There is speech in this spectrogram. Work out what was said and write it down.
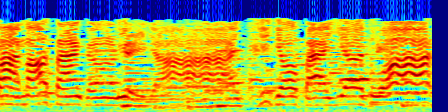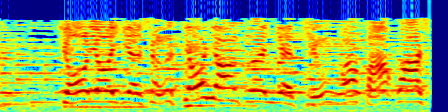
三马三更里呀，鸡叫半夜多，叫了一声小娘子，你听我把话说，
